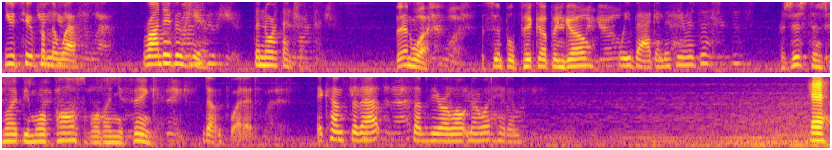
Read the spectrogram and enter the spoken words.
you two from the west. Rendezvous here, the north entrance. Then what? A simple pick up and go? We bag him if he resists. Resistance might be more possible than you think. Don't sweat it. It comes to that, Sub-Zero won't know what hit him. eh,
